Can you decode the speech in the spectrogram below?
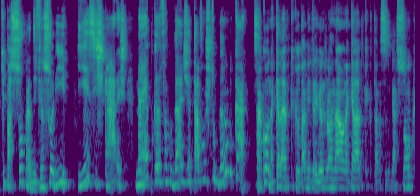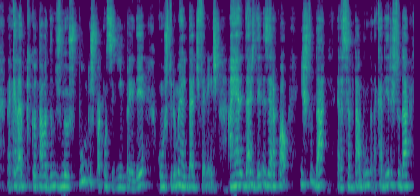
que passou para defensoria. E esses caras, na época da faculdade, já estavam estudando, cara. Sacou? Naquela época que eu estava entregando jornal, naquela época que eu estava sendo garçom, naquela época que eu estava dando os meus pulos para conseguir empreender, com construir uma realidade diferente. A realidade deles era qual? Estudar. Era sentar a bunda na cadeira e estudar.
